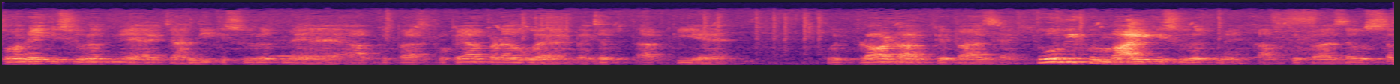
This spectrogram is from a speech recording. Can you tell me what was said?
سونے کی صورت میں ہے، چاندی کی صورت میں ہے، آپ کے پاس روپیہ پڑا ہوا ہے بچت آپ کی ہے، کوئی پلاٹ آپ کے پاس ہے، جو بھی کوئی مال کی صورت میں آپ کے پاس ہے، اس سب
